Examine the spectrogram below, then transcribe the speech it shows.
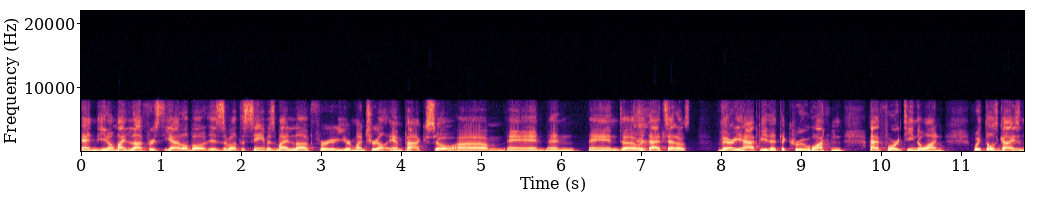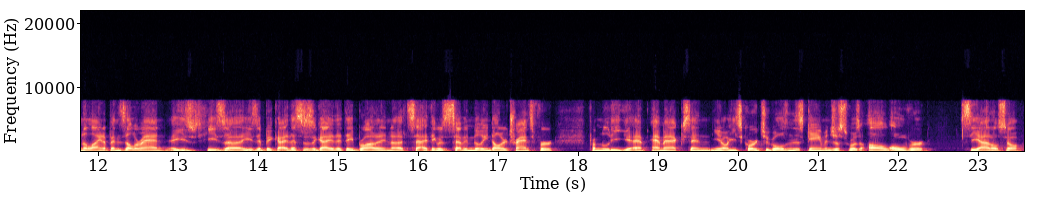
and you know, my love for Seattle about is about the same as my love for your Montreal Impact. So, um, and and and uh, with that said, I was very happy that the crew won at 14 to one with those guys in the lineup. And Zelarayán, he's he's uh, he's a big guy. This is a guy that they brought in. Uh, I think it was a seven million dollar transfer from League MX, and you know he scored two goals in this game and just was all over Seattle. So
